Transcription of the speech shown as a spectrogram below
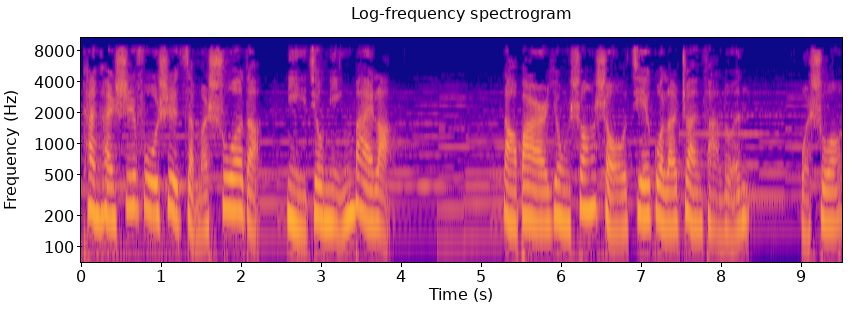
看看师傅是怎么说的，你就明白了。”老伴儿用双手接过了转法轮，我说：“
